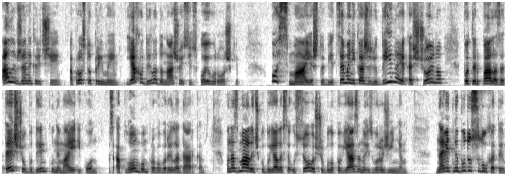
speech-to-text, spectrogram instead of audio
але вже не кричи, а просто прийми. Я ходила до нашої сільської ворожки. Ось маєш тобі. Це мені каже людина, яка щойно потерпала за те, що в будинку немає ікон, з апломбом проговорила Дарка. Вона змалечку боялася усього, що було пов'язано із ворожінням. Навіть не буду слухати.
